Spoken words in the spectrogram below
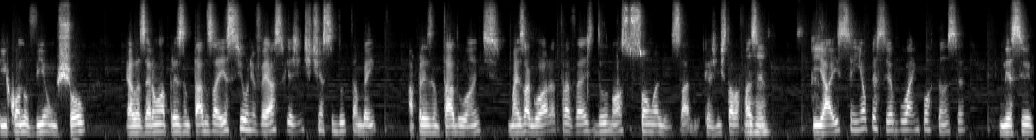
e quando viam um show, elas eram apresentadas a esse universo que a gente tinha sido também apresentado antes, mas agora através do nosso som ali, sabe? Que a gente estava fazendo. Uhum. E aí sim eu percebo a importância nesse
